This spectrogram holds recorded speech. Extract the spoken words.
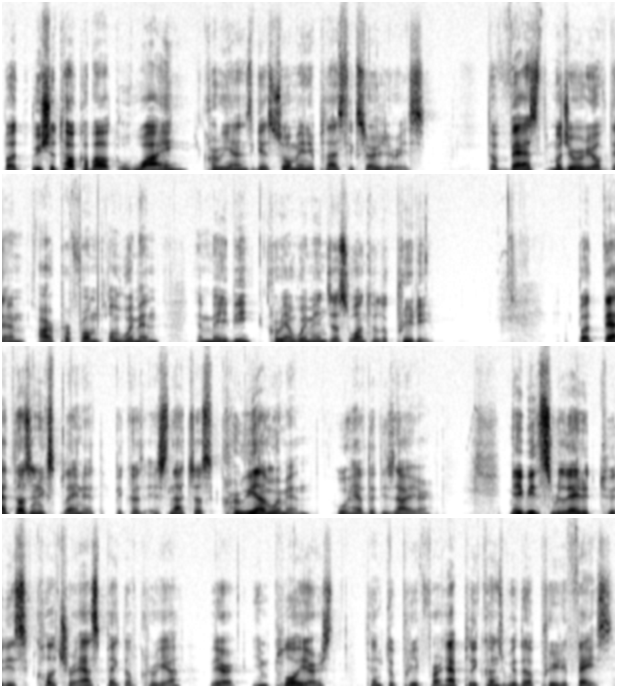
But we should talk about why Koreans get so many plastic surgeries. The vast majority of them are performed on women, and maybe Korean women just want to look pretty. But that doesn't explain it because it's not just Korean women who have the desire. Maybe it's related to this culture aspect of Korea where employers tend to prefer applicants with a pretty face.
